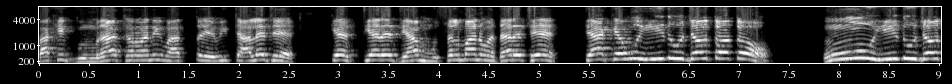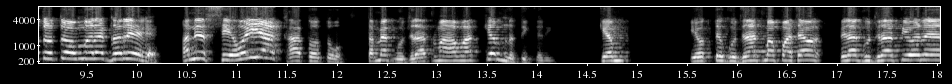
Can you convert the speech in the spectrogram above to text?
બાકી ગુમરાહ કરવાની વાત તો એવી ચાલે છે કે અત્યારે જ્યાં મુસલમાન વધારે છે, ત્યાં કે હું ઈદ ઉજવતો હતો. હું ઈદ ઉજવતો હતો અમારા ઘરે અને સેવૈયા ખાતો હતો. તમે ગુજરાતમાં આ વાત કેમ નથી કરી? કેમ? એ વખતે ગુજરાતમાં પાછા પેલા ગુજરાતીઓને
